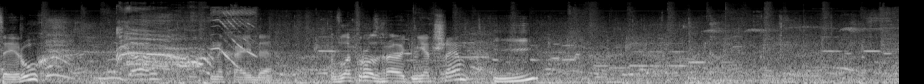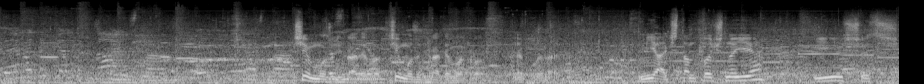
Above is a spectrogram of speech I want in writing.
Цей рух? Нехай йде. В лакрос грають м'ячем і. Чим можуть грати в чим можуть грати в лакрос? Як ви граєте? М'яч там точно є. І щось ще.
